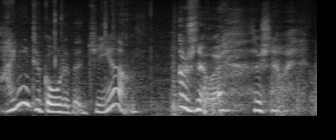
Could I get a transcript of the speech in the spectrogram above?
I need to go to the gym. There's no way. There's no way.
